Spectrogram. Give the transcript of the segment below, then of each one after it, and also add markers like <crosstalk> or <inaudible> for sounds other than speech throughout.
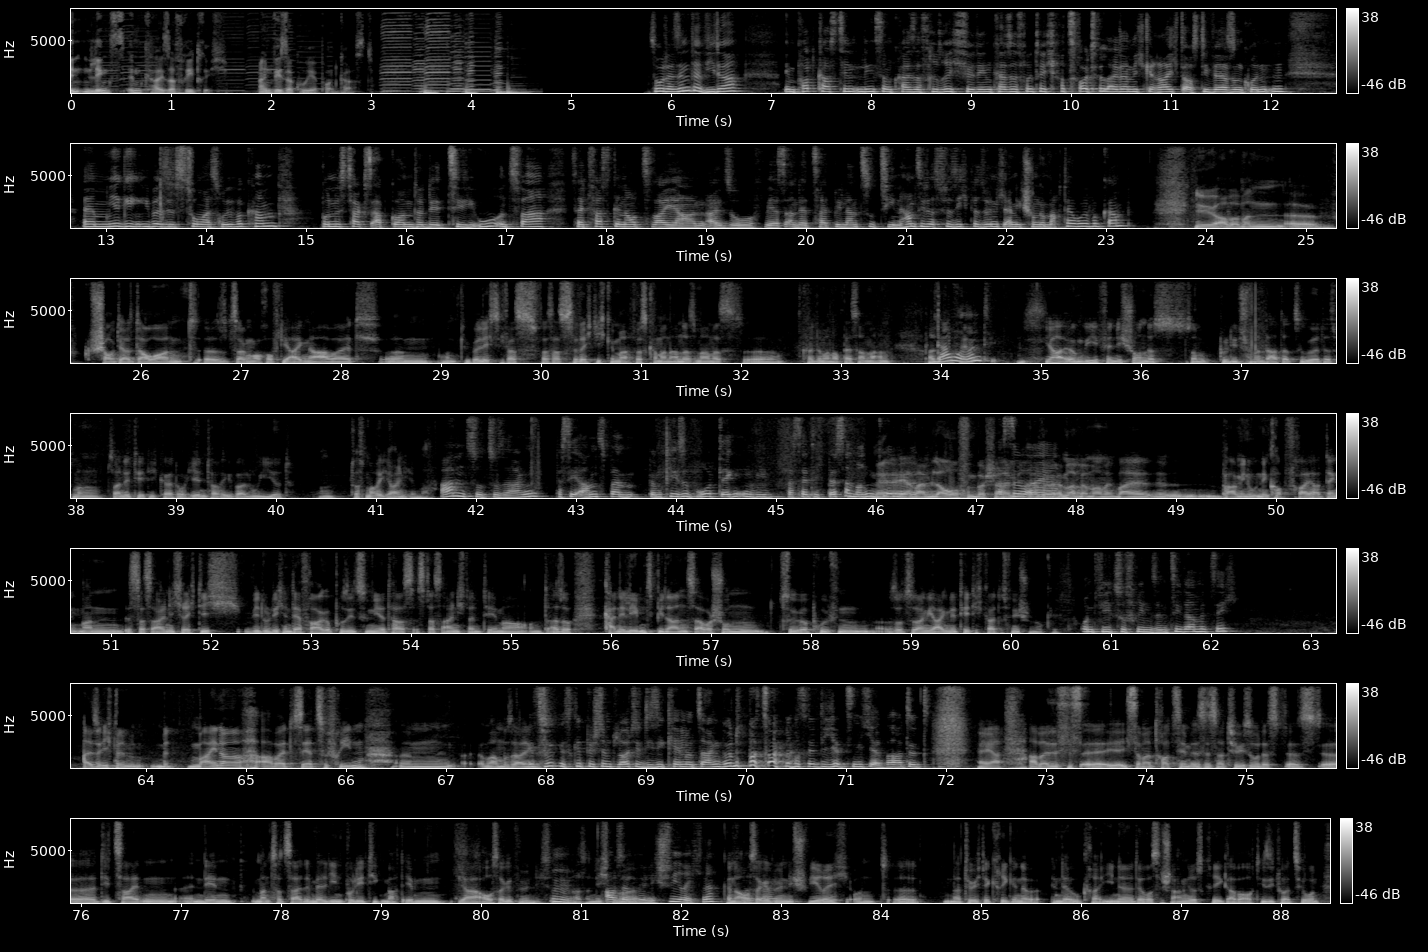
Hinten links im Kaiser Friedrich, ein Weserkurier-Podcast. So, da sind wir wieder im Podcast hinten links im Kaiser Friedrich. Für den Kaiser Friedrich hat es heute leider nicht gereicht, aus diversen Gründen. Ähm, mir gegenüber sitzt Thomas Röwekamp, Bundestagsabgeordneter der CDU, und zwar seit fast genau zwei Jahren. Also wäre es an der Zeit, Bilanz zu ziehen. Haben Sie das für sich persönlich eigentlich schon gemacht, Herr Röwekamp? Nö, aber man äh, schaut ja dauernd äh, sozusagen auch auf die eigene Arbeit ähm, und überlegt sich, was, was hast du richtig gemacht, was kann man anders machen, was äh, könnte man noch besser machen. Also dauernd? Ja, irgendwie finde ich schon, dass so ein politisches Mandat dazu gehört, dass man seine Tätigkeit auch jeden Tag evaluiert. Und das mache ich eigentlich immer. Abends sozusagen, dass Sie abends beim, beim Käsebrot denken, wie, was hätte ich besser machen können? Naja, eher beim Laufen wahrscheinlich. So, also ja. immer, wenn man mal äh, ein paar Minuten den Kopf frei hat, denkt man, ist das eigentlich richtig, wie du dich in der Frage positioniert hast? Ist das eigentlich dein Thema? Und also keine Lebensbilanz, aber schon zu überprüfen, sozusagen die eigene Tätigkeit, das finde ich schon okay. Und wie zufrieden sind Sie da mit sich? Also ich bin mit meiner Arbeit sehr zufrieden. Ähm, man muss allerdings es, es, gibt bestimmt Leute, die Sie kennen und sagen würden, <laughs> was anderes hätte ich jetzt nicht erwartet. Naja, aber das ist, äh, ich sag mal, trotzdem ist es natürlich so, dass, dass äh, die Zeiten, in denen man zurzeit in Berlin Politik macht, eben ja außergewöhnlich sind. Mhm. Also nicht außergewöhnlich nur, schwierig, ne? Genau, außergewöhnlich sagen. schwierig und äh, natürlich der Krieg in der, in der Ukraine, der russische Angriffskrieg, aber auch die Situation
